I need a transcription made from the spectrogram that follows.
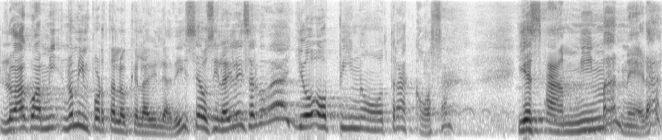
lo hago a mí, no me importa lo que la Biblia dice, o si la Biblia dice algo, ah, yo opino otra cosa. Y es a mi manera.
